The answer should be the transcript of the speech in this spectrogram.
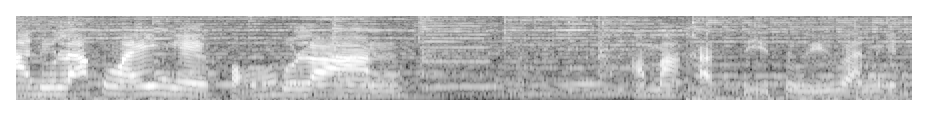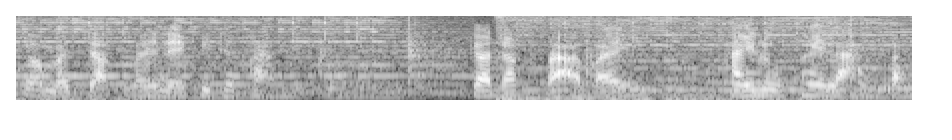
อนุรักษ์ไว้ไงของโบราณเอามาขัดสีสวีวันก็มาจัดไว้ในพิพิธภัณฑ์ ก็รักษาไว้ให้ลูกให้หลานต่อ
